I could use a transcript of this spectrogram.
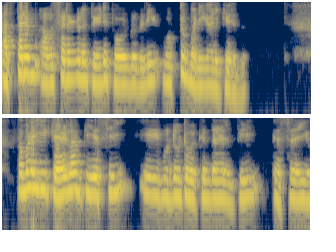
അത്തരം അവസരങ്ങൾ തേടിപ്പോകുന്നതിന് ഒട്ടും മടി കാണിക്കരുത്. നമ്മൾ ഈ കേരള പി എസ് സി മുന്നോട്ട് വെക്കുന്ന L P S U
